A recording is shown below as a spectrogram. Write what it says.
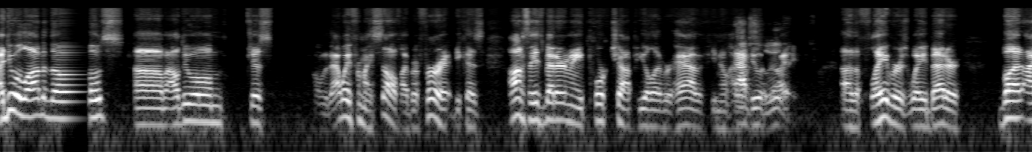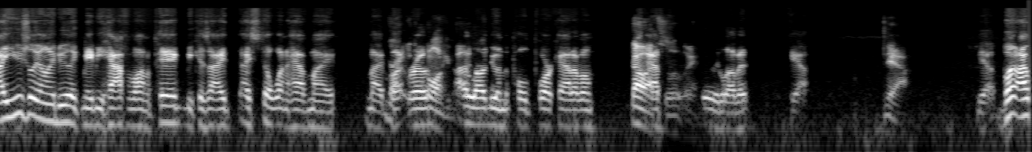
I do a lot of those. Um, I'll do them just oh, that way for myself. I prefer it because honestly, it's better than any pork chop you'll ever have if you know how to do it right. Uh, the flavor is way better. But I usually only do like maybe half of on a pig because I I still want to have my my butt Right, roast. I love doing the pulled pork out of them. No, absolutely. absolutely. Really love it. Yeah. Yeah. Yeah, but I,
